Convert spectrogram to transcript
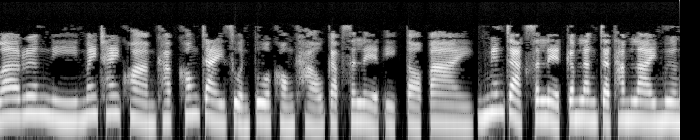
ว่าเรื่องนี้ไม่ใช่ความคับข้องใจส่วนตัวของเขากับสเลดอีกต่อไป เนื่องจากสเลดกำลังจะทำลายเมือง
